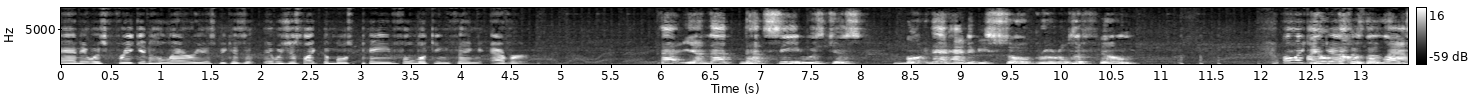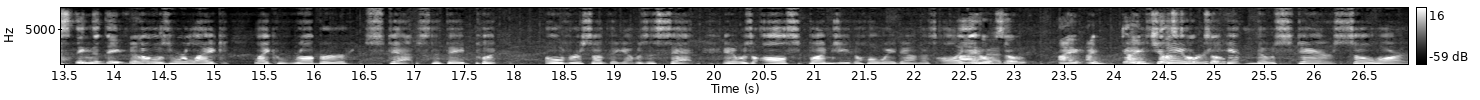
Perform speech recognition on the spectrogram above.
And it was freaking hilarious because it, it was just like the most painful looking thing ever. That yeah, that that scene was just mo- that had to be so brutal to film. All I I can hope guess that was is the like, last thing that they filmed. those were like like rubber steps that they put over something. That was a set, and it was all spongy the whole way down. That's all I I hope imagine. so. I I, I just they hope were so. hitting those stairs so hard.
